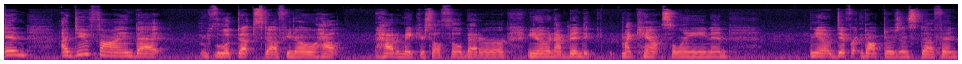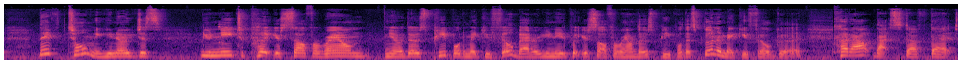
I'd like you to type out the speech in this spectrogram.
And I do find that looked up stuff, you know, how how to make yourself feel better, you know, and I've been to my counseling and you know different doctors and stuff, and they've told me, you know, just you need to put yourself around you know those people to make you feel better. You need to put yourself around those people that's going to make you feel good. Cut out that stuff that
